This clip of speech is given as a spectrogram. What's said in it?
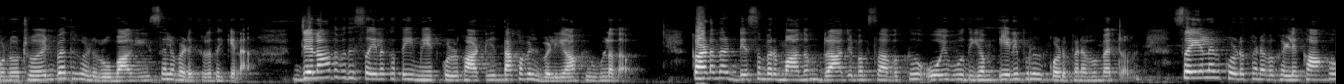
முன்னூற்று எண்பத்தி ஏழு ரூபாயை செலவிடுகிறது என ஜனாதிபதி செயலகத்தை மேற்கோள் காட்டி தகவல் வெளியாகியுள்ளது. கடந்த டிசம்பர் மாதம் ராஜபக்சாவுக்கு ஓய்வூதியம் எரிபொருள் கொடுப்பனவு மற்றும் செயலர் கொடுப்பனவுகளுக்காக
